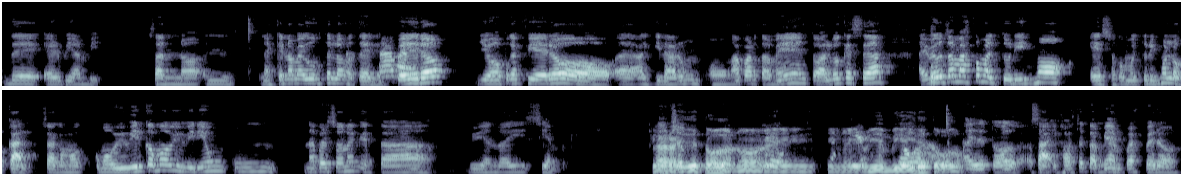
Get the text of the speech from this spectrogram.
de Airbnb. O sea, no, no es que no me gusten los hoteles, Ah, pero yo prefiero eh, alquilar un, un apartamento, algo que sea. A mí me gusta más como el turismo, eso, como el turismo local. O sea, como, como vivir como viviría un- un- una persona que está viviendo ahí siempre. Claro, hecho- hay de todo, ¿no? En, en Airbnb hay de todo. Hay de todo. O sea, y hostel también, pues, pero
